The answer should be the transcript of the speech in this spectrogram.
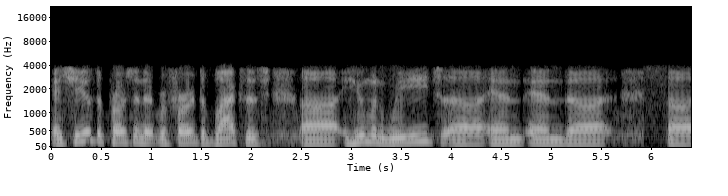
and she is the person that referred to blacks as uh, human weeds uh, and and uh, uh,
